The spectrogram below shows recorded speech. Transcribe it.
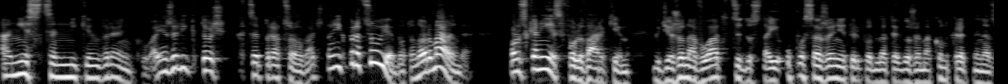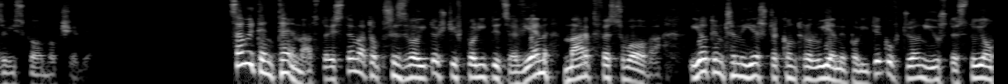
a nie z cennikiem w ręku. A jeżeli ktoś chce pracować, to niech pracuje, bo to normalne. Polska nie jest folwarkiem, gdzie żona władcy dostaje uposażenie tylko dlatego, że ma konkretne nazwisko obok siebie. Cały ten temat to jest temat o przyzwoitości w polityce. Wiem, martwe słowa. I o tym, czy my jeszcze kontrolujemy polityków, czy oni już testują,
